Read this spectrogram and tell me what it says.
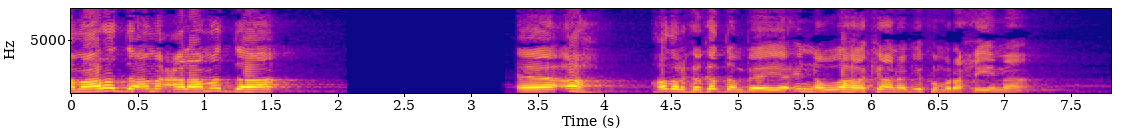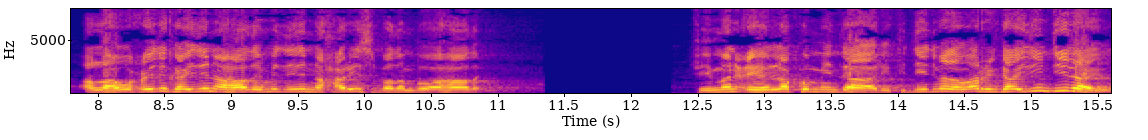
amaaradda ama calaamadda ee ah hadalka ka dambeeya ina allaha kaana bikum raxiima. Allah wuxuu idinka idin ahaaday mid idin naxariis badan buu ahaaday. Fii mancihi lakum min dalik. Diidmada uu arrinkaa idiin diidaayo.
